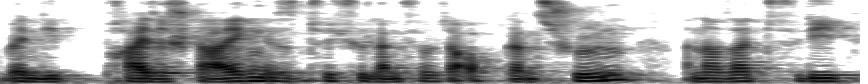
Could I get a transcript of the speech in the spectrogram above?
wenn die Preise steigen, ist es natürlich für Landwirte auch ganz schön. Andererseits für die,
